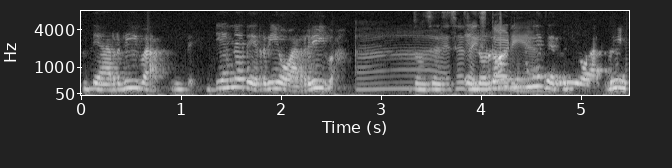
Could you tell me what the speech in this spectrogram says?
de arriba, viene de río arriba. Ah. Entonces, el olor viene de río arriba.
